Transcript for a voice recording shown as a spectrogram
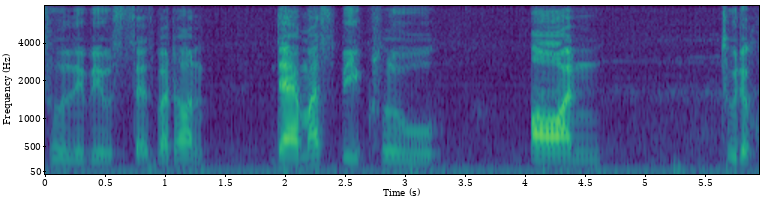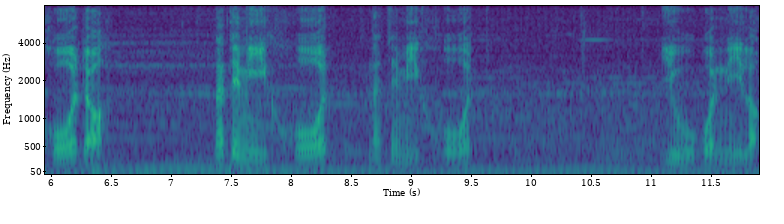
to reveal set button there must be clue on to the code เหรอ น่าจะมีโค้ด น่าจะมีโค้ด อยู่บนนี้เหรอ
